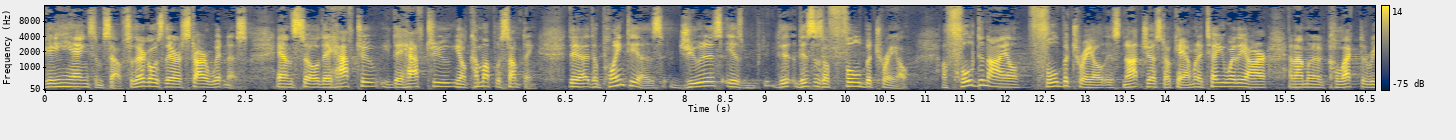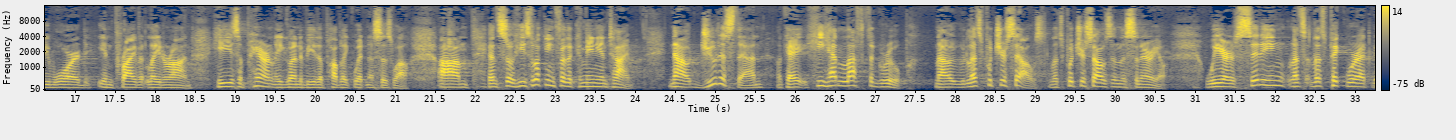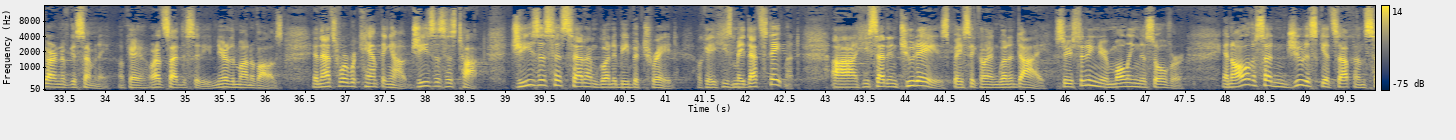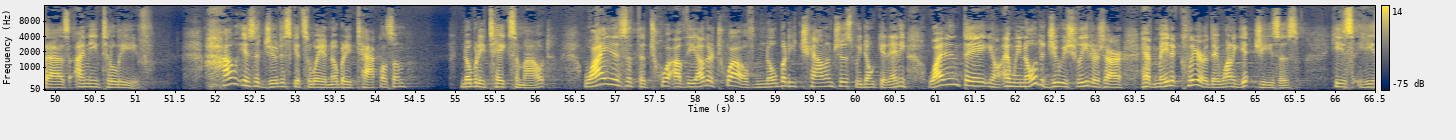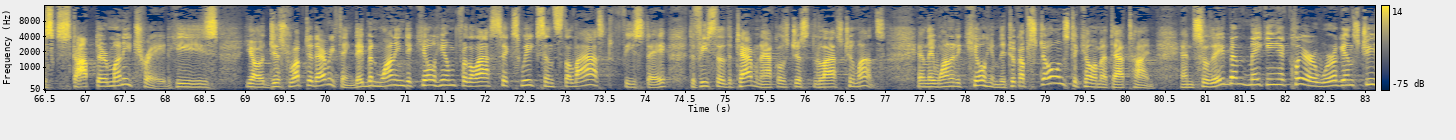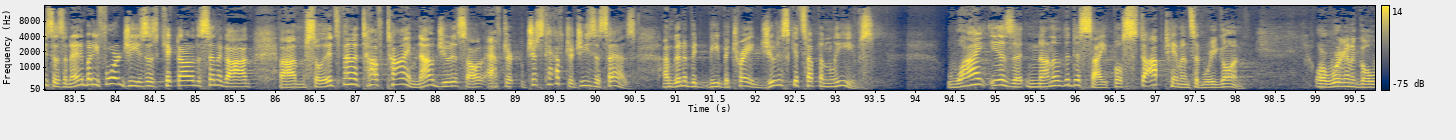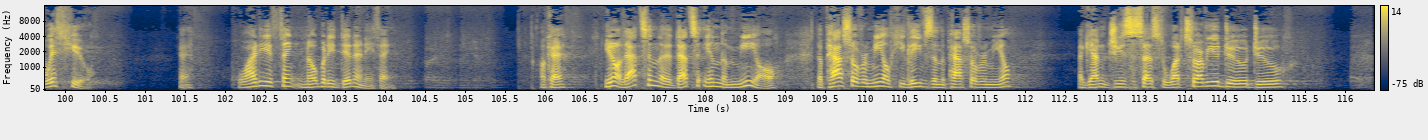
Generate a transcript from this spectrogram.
Okay, he hangs himself. So there goes their star witness. And so they have to, they have to, you know, come up with something. The, the point is, Judas is, this is a full betrayal. A full denial, full betrayal is not just, okay, I'm going to tell you where they are and I'm going to collect the reward in private later on. He's apparently going to be the public witness as well. Um, and so he's looking for the convenient time. Now, Judas then, okay, he had left the group. Now, let's put yourselves, let's put yourselves in this scenario. We are sitting, let's, let's pick we're at Garden of Gethsemane, okay, or outside the city, near the Mount of Olives. And that's where we're camping out. Jesus has talked. Jesus has said, I'm going to be betrayed. Okay, he's made that statement. Uh, he said, in two days, basically, I'm going to die. So you're sitting there mulling this over. And all of a sudden, Judas gets up and says, I need to leave. How is it Judas gets away and nobody tackles him? Nobody takes him out? Why is it the tw- of the other 12 nobody challenges? We don't get any. Why didn't they, you know, and we know the Jewish leaders are have made it clear they want to get Jesus. He's, he's stopped their money trade. He's you know, disrupted everything. They've been wanting to kill him for the last six weeks since the last feast day, the Feast of the Tabernacles, just the last two months. And they wanted to kill him. They took up stones to kill him at that time. And so they've been making it clear we're against Jesus, and anybody for Jesus kicked out of the synagogue. Um, so it's been a tough time. Now Judas, after just after Jesus says, "I'm going to be, be betrayed," Judas gets up and leaves. Why is it none of the disciples stopped him and said, Where are you going? Or we're going to go with you? Okay. Why do you think nobody did anything? Okay. You know, that's in the, that's in the meal. The Passover meal, he leaves in the Passover meal. Again, Jesus says, to Whatsoever you do, do.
